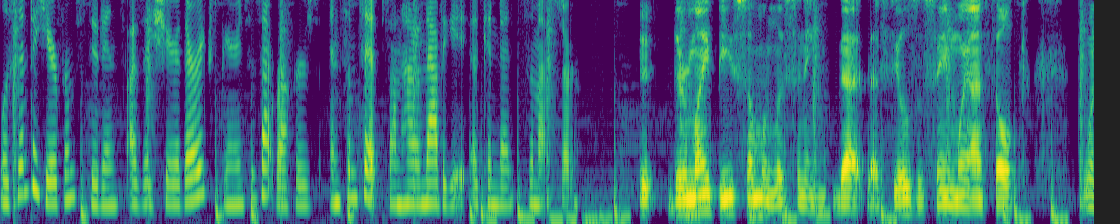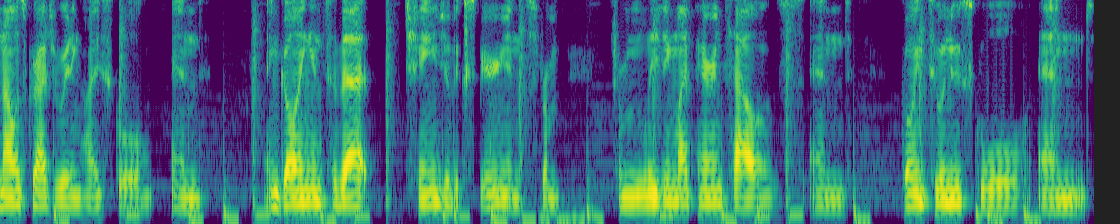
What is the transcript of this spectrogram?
Listen to hear from students as they share their experiences at Rutgers and some tips on how to navigate a condensed semester. It, there might be someone listening that, that feels the same way I felt when I was graduating high school and and going into that change of experience from from leaving my parents' house and going to a new school and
